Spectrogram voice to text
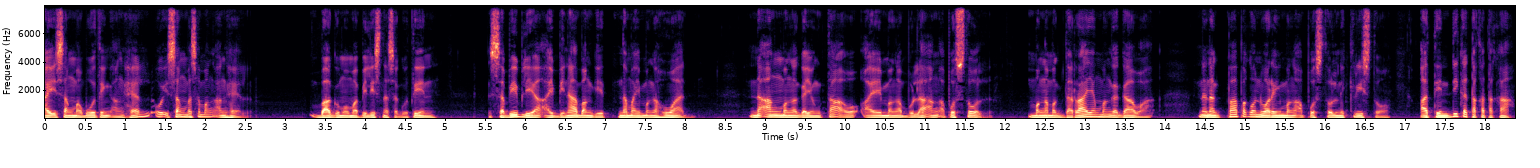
ay isang mabuting anghel o isang masamang anghel? Bago mo mabilis na sagutin, sa Biblia ay binabanggit na may mga huwad, na ang mga gayong tao ay mga bulaang apostol, mga magdarayang manggagawa na nagpapakunwaring mga apostol ni Kristo at hindi katakataka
